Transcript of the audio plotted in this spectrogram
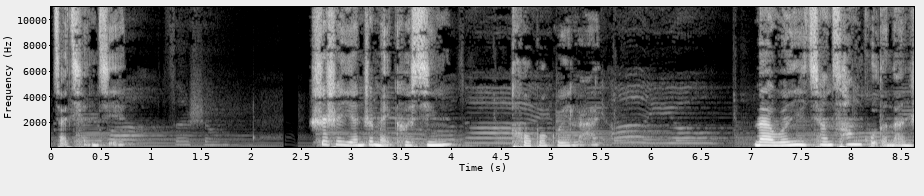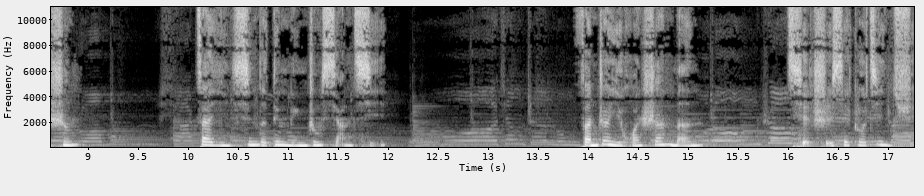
在前节？是谁沿着每颗心托钵归来？乃闻一腔苍古的男声，在隐心的叮咛中响起。反正已还山门，且迟些个进去。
